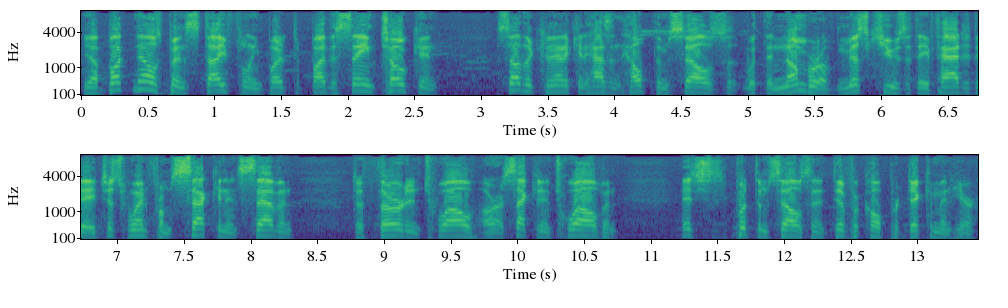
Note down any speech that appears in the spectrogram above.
Yeah, Bucknell's been stifling, but by the same token, Southern Connecticut hasn't helped themselves with the number of miscues that they've had today. It just went from second and seven to third and 12, or second and 12, and it's just put themselves in a difficult predicament here.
